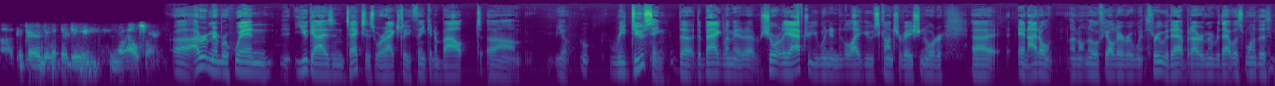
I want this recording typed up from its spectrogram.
uh, compared to what they're doing, you know, elsewhere. Uh, I remember when you guys in Texas were actually thinking about, um, you know, reducing the, the bag limit uh, shortly after you went into the light goose conservation order. Uh, and I don't I don't know if y'all ever went through with that, but I remember that was one of the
